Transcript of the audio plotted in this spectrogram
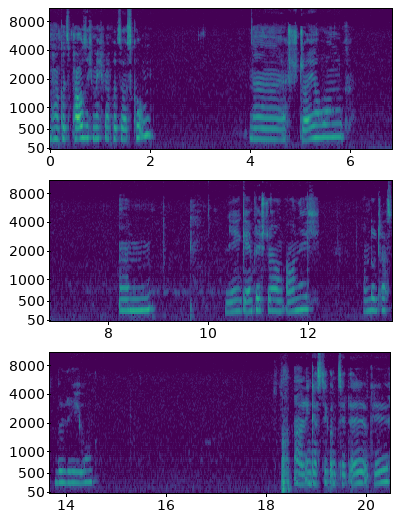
Mache mal kurz Pause. Ich möchte mal kurz was gucken. Äh, Steuerung. Ähm. Nee, Gameplay-Steuerung auch nicht. Andere Tastenbelegung. Ah, linker Stick und ZL, okay.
